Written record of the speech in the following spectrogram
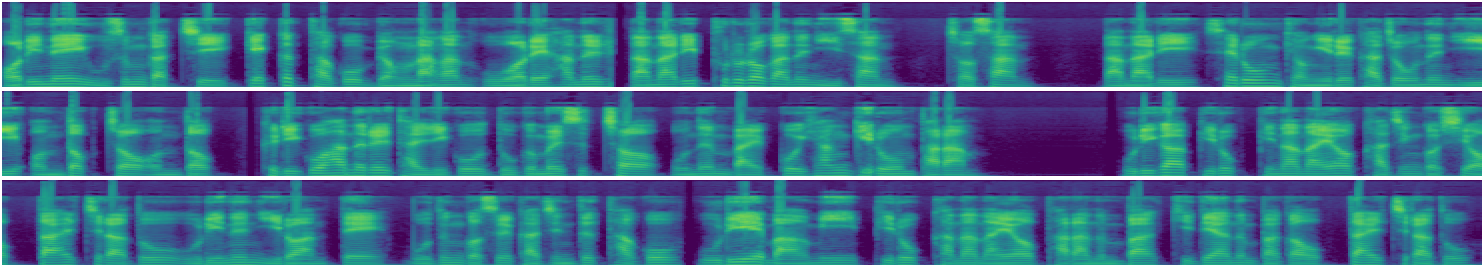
어린애의 웃음같이 깨끗하고 명랑한 5월의 하늘, 나날이 푸르러가는 이 산, 저 산, 나날이 새로운 경의를 가져오는 이 언덕 저 언덕, 그리고 하늘을 달리고 녹음을 스쳐 오는 맑고 향기로운 바람. 우리가 비록 비난하여 가진 것이 없다 할지라도 우리는 이러한 때 모든 것을 가진 듯하고 우리의 마음이 비록 가난하여 바라는 바 기대하는 바가 없다 할지라도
